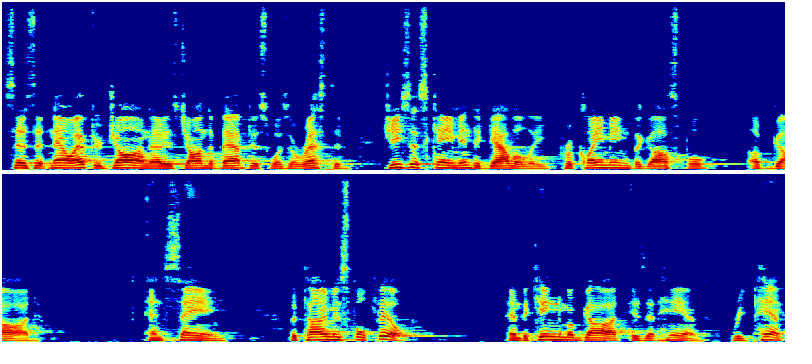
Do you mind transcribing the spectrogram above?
says that now after John, that is John the Baptist was arrested, Jesus came into Galilee proclaiming the gospel of God and saying, the time is fulfilled and the kingdom of God is at hand. Repent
